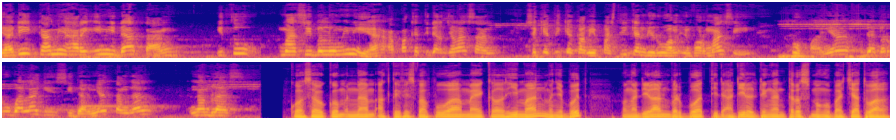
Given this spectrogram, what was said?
Jadi kami hari ini datang itu masih belum ini ya apa ketidakjelasan. Seketika kami pastikan di ruang informasi, rupanya sudah berubah lagi sidangnya tanggal 16. Kuasa hukum enam aktivis Papua Michael Himan menyebut pengadilan berbuat tidak adil dengan terus mengubah jadwal.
